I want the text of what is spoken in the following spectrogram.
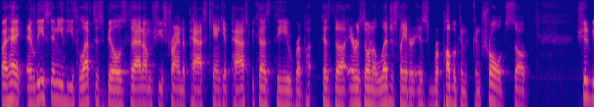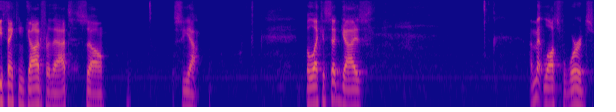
But hey, at least any of these leftist bills that um she's trying to pass can't get passed because the because the Arizona legislator is Republican controlled. So should be thanking God for that. So, So yeah. But like I said, guys, I'm at loss for words.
